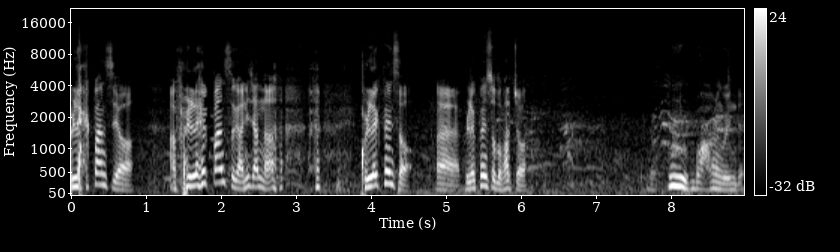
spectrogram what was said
블랙반스요. 아 블랙반스가 아니지 않나? 블랙팬서. 예, 블랙팬서도 봤죠. 우뭐 하는 거 있는데.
